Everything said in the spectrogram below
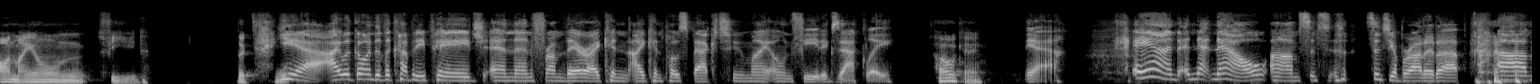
on my own feed the yeah i would go into the company page and then from there i can i can post back to my own feed exactly. Oh, okay. Yeah. And now um, since since you brought it up um,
